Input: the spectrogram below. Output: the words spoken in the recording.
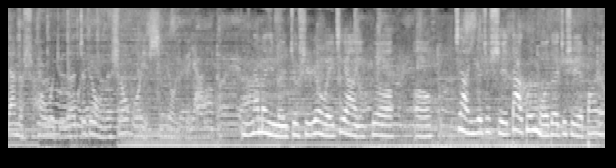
赞的时候，我觉得这对我们的生活也是有一个压力的。嗯，那么你们就是认为这样一个呃，这样一个就是大规模的，就是帮人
